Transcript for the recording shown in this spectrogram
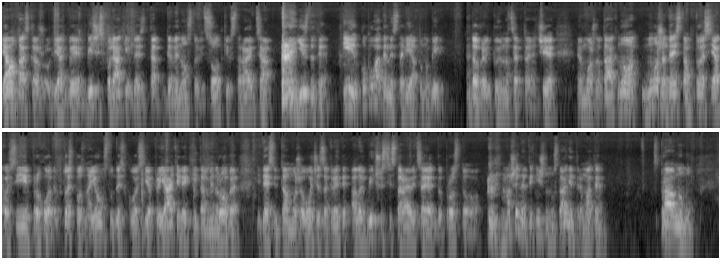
я вам так скажу, якби більшість поляків, десь так 90% стараються їздити і купувати не старі автомобілі. Добре, відповім на це питання. Чи можна так? Ну може десь там хтось якось і проходив. Хтось по знайомству, десь в когось є приятель, який там він робить, і десь він там може очі закрити. Але в більшості стараються якби просто машини в технічному стані тримати справному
